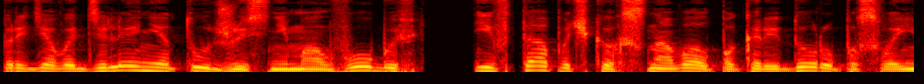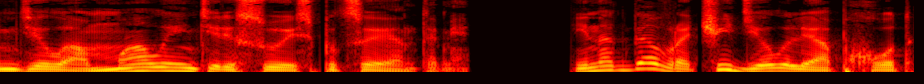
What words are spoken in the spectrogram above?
придя в отделение, тут же снимал в обувь и в тапочках сновал по коридору по своим делам, мало интересуясь пациентами. Иногда врачи делали обход,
